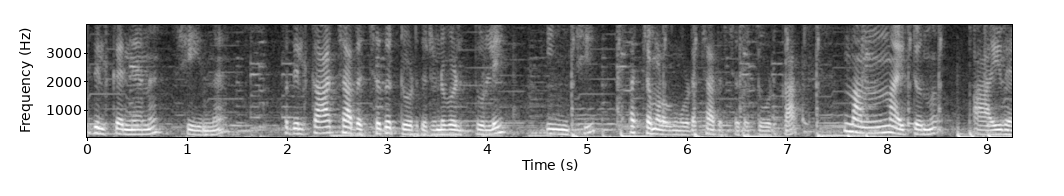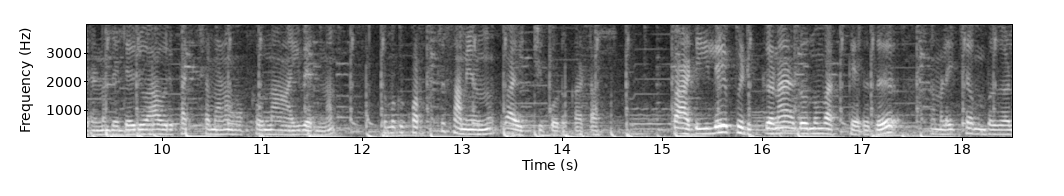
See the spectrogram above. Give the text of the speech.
ഇതിൽക്ക് തന്നെയാണ് ചെയ്യുന്നത്. അപ്പോൾ ഇതിൽക്ക് ആ ചതച്ചത് ഇട്ട് കൊടുത്തിട്ടുണ്ട് വെളുത്തുള്ളി ഇഞ്ചി പച്ചമുളകും കൂടെ ചതച്ചത് ഇട്ട് കൊടുക്കാം. നന്നായിട്ടൊന്ന് ആയി വരണം. ഇതിന്റെ ഒരു ആ ഒരു പച്ചമണമൊക്കെ ഒന്ന് ആയി വരണം. നമുക്ക് കുറച്ച് സമയം ഒന്ന് വഴറ്റി കൊടുക്കാം കേട്ടോ. അപ്പോൾ അടിയിൽ പിടിക്കണ ഇതൊന്നും വെക്കരുത്. നമ്മൾ ഈ ചെമ്പുകൾ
